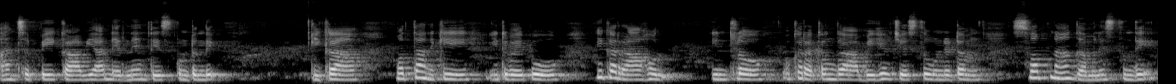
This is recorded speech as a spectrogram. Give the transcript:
అని చెప్పి కావ్య నిర్ణయం తీసుకుంటుంది. ఇక మొత్తానికి ఇటువైపు ఇక రాహుల్ ఇంట్లో ఒక రకంగా బిహేవ్ చేస్తూ ఉండటం స్వప్న గమనిస్తుంది.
